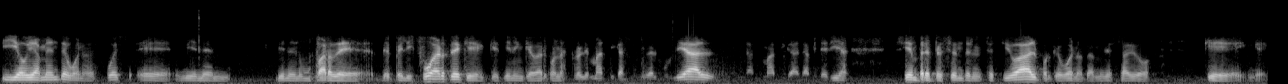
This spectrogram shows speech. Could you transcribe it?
y obviamente, bueno, después eh, vienen vienen un par de, de pelis fuertes que, que tienen que ver con las problemáticas a nivel mundial, la temática de la minería siempre presente en el festival, porque bueno, también es algo que,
